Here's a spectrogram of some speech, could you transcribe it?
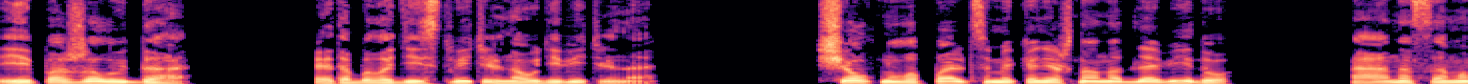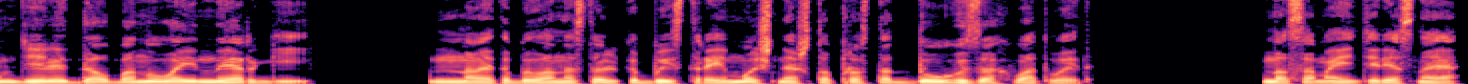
И, пожалуй, да, это было действительно удивительно. Щелкнула пальцами, конечно, она для виду, а на самом деле долбанула энергией. Но это было настолько быстро и мощно, что просто дух захватывает. Но самое интересное,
